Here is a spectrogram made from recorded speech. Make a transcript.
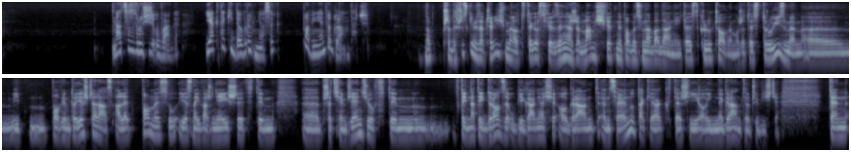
Na co zwrócić uwagę? Jak taki dobry wniosek powinien wyglądać? No, przede wszystkim zaczęliśmy od tego stwierdzenia, że mam świetny pomysł na badanie i to jest kluczowe. Może to jest truizmem e, i powiem to jeszcze raz, ale pomysł jest najważniejszy w tym e, przedsięwzięciu, w tym, w tej, na tej drodze ubiegania się o grant NCN-u, tak jak też i o inne granty oczywiście. Ten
